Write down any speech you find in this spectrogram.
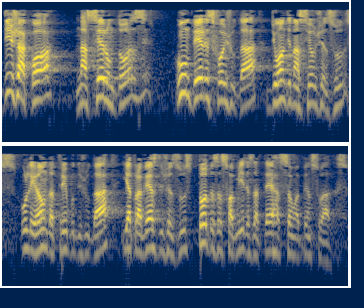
De Jacó nasceram doze. Um deles foi Judá, de onde nasceu Jesus, o leão da tribo de Judá, e através de Jesus todas as famílias da terra são abençoadas.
